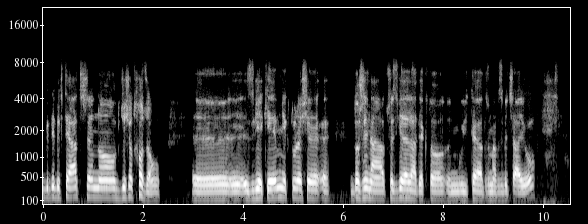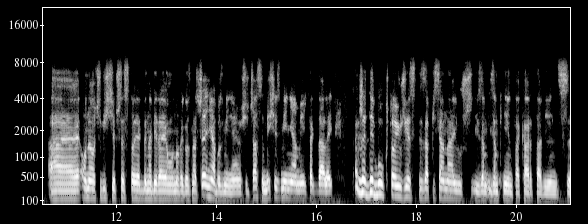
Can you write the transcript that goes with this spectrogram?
gdyby w teatrze no, gdzieś odchodzą z wiekiem. Niektóre się dożyna przez wiele lat, jak to mój teatr ma w zwyczaju. E, One oczywiście przez to jakby nabierają nowego znaczenia, bo zmieniają się czasy, my się zmieniamy i tak dalej. Także Dybuk to już jest zapisana już i, zam, i zamknięta karta, więc e,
